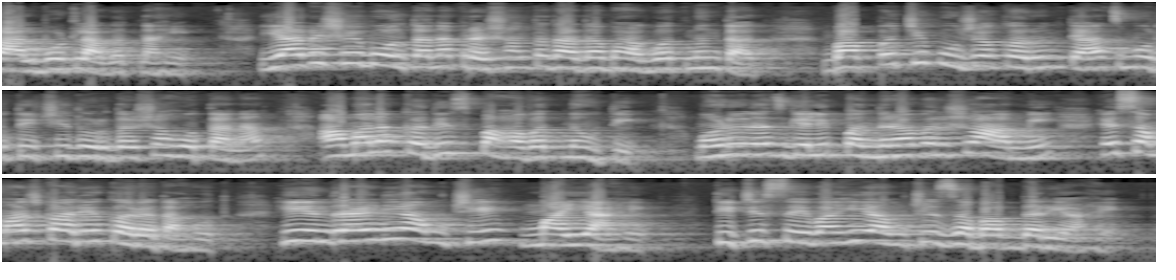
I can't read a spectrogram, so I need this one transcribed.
गालबोट लागत नाही. याविषयी बोलताना प्रशांत दादा भागवत म्हणतात बाप्पाची पूजा करून त्याच मूर्तीची दुर्दशा होताना आम्हाला कधीच पाहवत नव्हती. म्हणूनच गेली पंधरा वर्ष आम्ही हे समाजकार्य करत आहोत. ही इंद्रायणी आमची माई आहे. तिची सेवा ही आमची जबाबदारी आहे.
